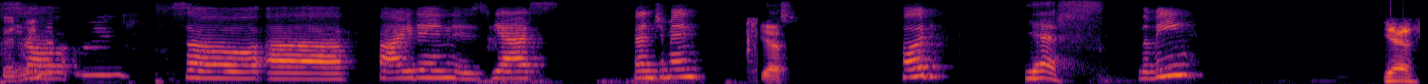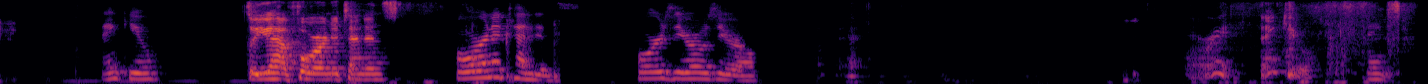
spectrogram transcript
Good So- remembering. So uh, Fyden is yes. Benjamin, Yes, Hood, Yes. Levine? Yes. Thank you. So you have four in attendance? Four in attendance, 400. Okay. All right, thank you. Thanks.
